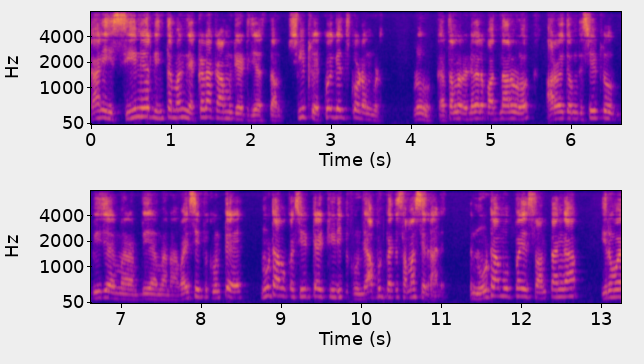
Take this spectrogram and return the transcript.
కానీ ఈ సీనియర్లు ఇంతమంది ఎక్కడ అకామిడేట్ చేస్తారు? సీట్లు ఎక్కువ గెలుచుకోవడం కూడా. ఇప్పుడు గతంలో రెండు వేల పద్నాలుగులో అరవై తొమ్మిది సీట్లు బీజే మన మన వైసీపీకి ఉంటే నూట ఒక సీట్ టీడీపీకి ఉండే. అప్పుడు పెద్ద సమస్య రాలేదు నూట ముప్పై సొంతంగా ఇరవై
